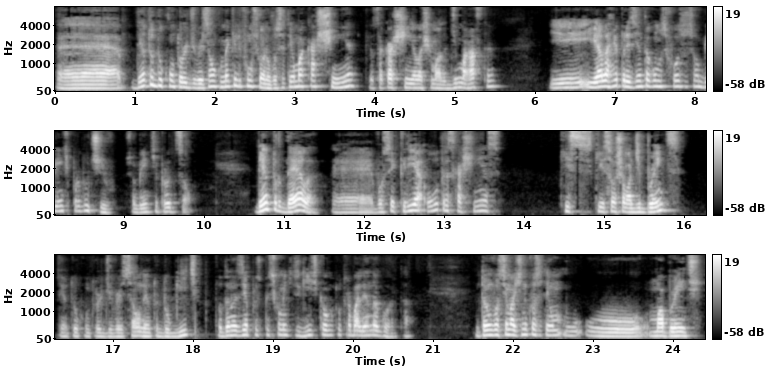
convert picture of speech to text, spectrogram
É, dentro do controle de versão, como é que ele funciona? Você tem uma caixinha, essa caixinha ela é chamada de master, e, e ela representa como se fosse o seu ambiente produtivo, seu ambiente de produção. Dentro dela, é, você cria outras caixinhas que, que são chamadas de brands, dentro do controle de versão, dentro do Git. Estou dando exemplo especificamente do Git que eu estou trabalhando agora. Tá? Então você imagina que você tem um, uma branch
